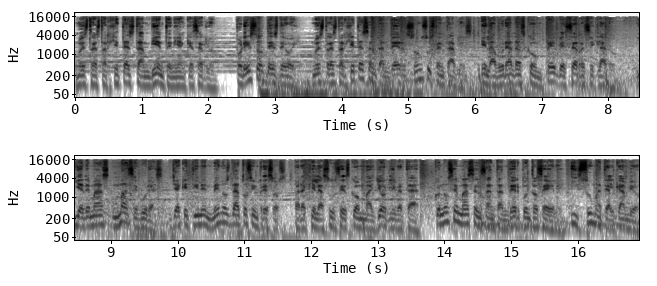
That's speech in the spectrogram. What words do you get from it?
nuestras tarjetas también tenían que hacerlo. Por eso, desde hoy, nuestras tarjetas Santander son sustentables, elaboradas con PVC reciclado y además más seguras, ya que tienen menos datos impresos para que las uses con mayor libertad. Conoce más en santander.cl y súmate al cambio.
